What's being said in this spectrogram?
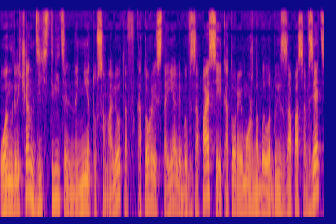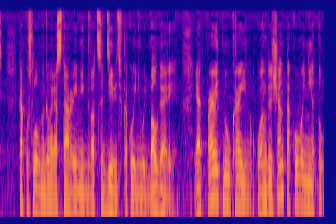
у англичан действительно нету самолетов, которые стояли бы в запасе и которые можно было бы из запаса взять, как условно говоря старые МиГ-29 в какой-нибудь Болгарии, и отправить на Украину. У англичан такого нету.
